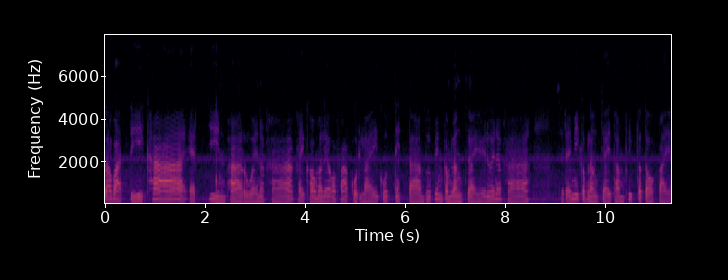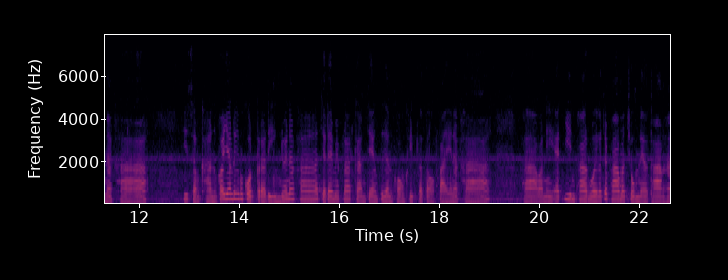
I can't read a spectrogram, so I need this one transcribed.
สวัสดีค่ะแอดยีนพารวยนะคะ ใครเข้ามาแล้วก็ฝากกดไลค์กดติดตามเพื่อเป็นกำลังใจให้ด้วยนะคะ จะได้มีกำลังใจทำคลิปต่อๆไปนะคะ ที่สำคัญก็อย่าลืมกดกระดิ่งด้วยนะคะ จะได้ไม่พลาดการแจ้งเตือนของคลิปต่อๆไปนะคะค่ะวันนี้แอดยีนพารวยก็จะพามาชมแนวทางฮา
